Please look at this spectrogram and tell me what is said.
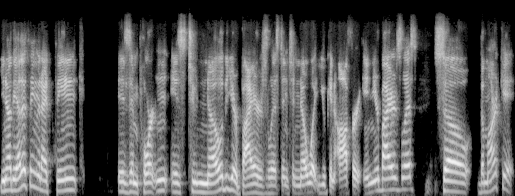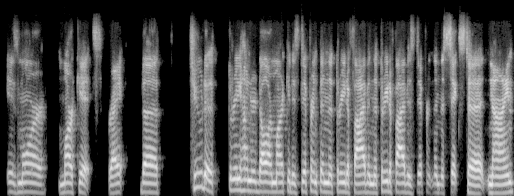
you know, the other thing that I think is important is to know the, your buyers list and to know what you can offer in your buyers list. So the market is more markets, right? The two to three hundred dollar market is different than the three to five, and the three to five is different than the six to nine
